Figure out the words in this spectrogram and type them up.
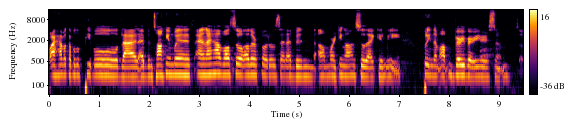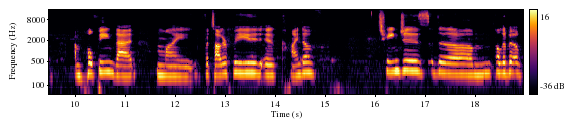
I have a couple of people that I've been talking with, and I have also other photos that I've been um, working on so that I can be putting them up very, very, very soon. So I'm hoping that my photography is kind of changes the um, a little bit of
